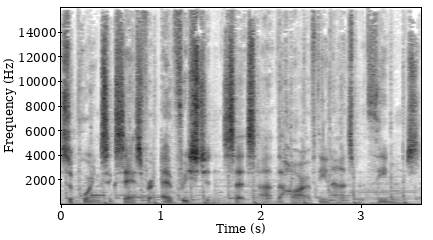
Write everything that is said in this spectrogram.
Supporting success for every student sits at the heart of the enhancement themes.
